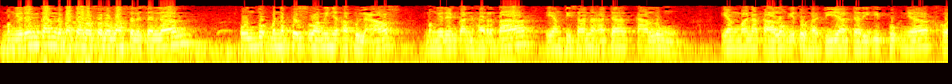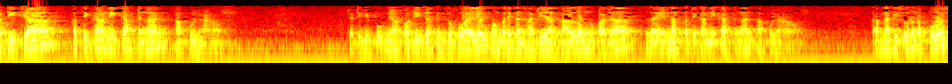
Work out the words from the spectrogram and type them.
mengirimkan kepada Rasulullah SAW Untuk menebus suaminya Abu As Mengirimkan harta yang di sana ada kalung yang mana kalung itu hadiah dari ibunya Khadijah ketika nikah dengan Abu As. Jadi ibunya Khadijah bintu Khuwailid memberikan hadiah kalung kepada Zainab ketika nikah dengan Abu As. Karena disuruh nebus,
